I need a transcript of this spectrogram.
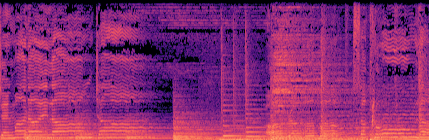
แจงมาในลำทางอับราฮัมสักครุงลา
